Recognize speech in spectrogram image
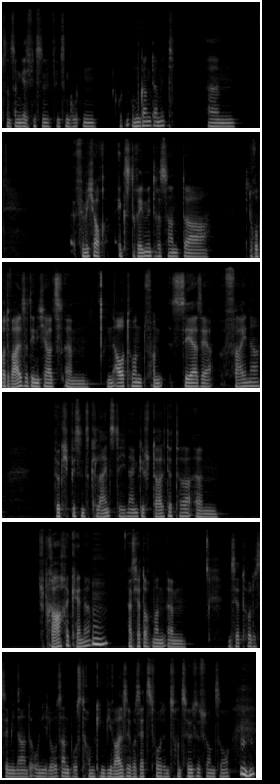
sondern sagen wir, ich finde es einen guten, guten Umgang damit. Ähm, für mich auch extrem interessant, da den Robert Walser, den ich ja als ähm, einen Autor von sehr, sehr feiner, wirklich bis ins Kleinste hinein gestalteter ähm, Sprache kenne. Mhm. Also ich hatte auch mal ein, ähm, ein sehr tolles Seminar an der Uni Lausanne, wo es darum ging, wie Walser übersetzt wurde ins Französische und so. Mhm.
